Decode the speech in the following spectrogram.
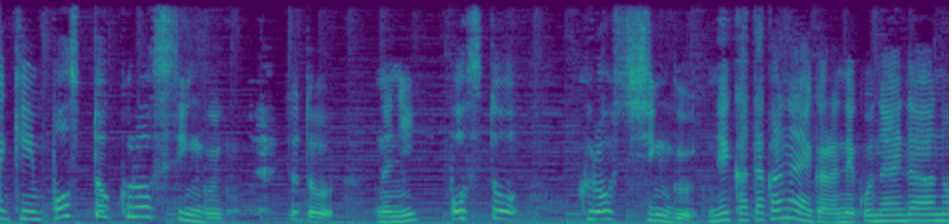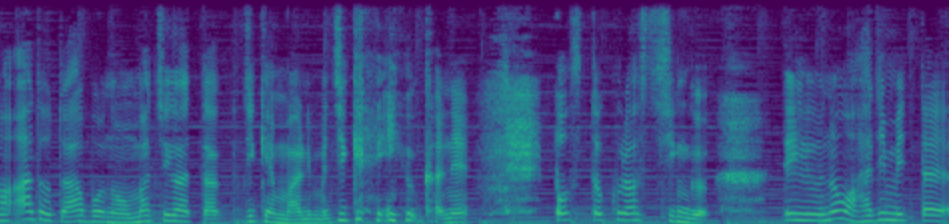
最近ポストクロッシングちょっと何？ポストクロッシングねカタカナやからねこの間あのアドとアボの間違った事件もあります事件いうかね。ポストクロッシングっていうのを始めた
